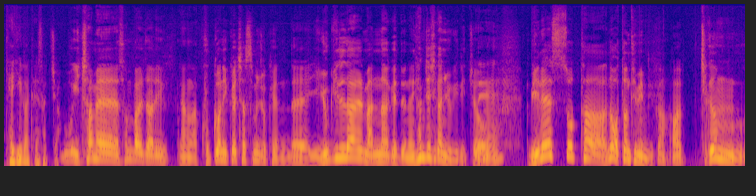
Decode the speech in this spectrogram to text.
계기가 됐었죠. 뭐 이참에 선발 자리 그냥 굳건히 꿰찼으면 좋겠는데 이 6일 날 만나게 되는 현지 시간 6일이죠. 네. 미네소타는 어떤 팀입니까? 어, 지금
